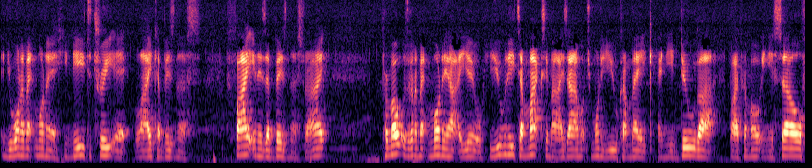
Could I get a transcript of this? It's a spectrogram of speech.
and you want to make money, you need to treat it like a business. Fighting is a business, right? Promoters are going to make money out of you. You need to maximize how much money you can make, and you do that by promoting yourself,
